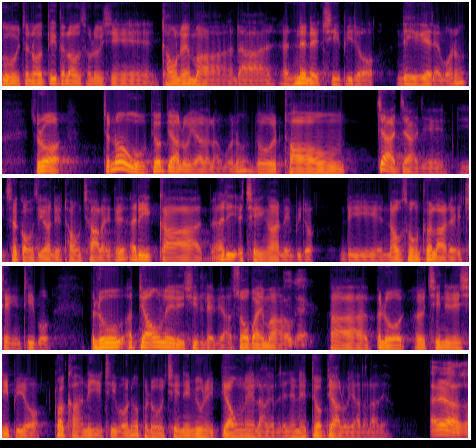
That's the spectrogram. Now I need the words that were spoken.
ကိုကျွန်တော်သိတယ်လို့ဆိုလို့ရှိရင်ထောင်ထဲမှာဒါနှစ်နဲ့ချီပြီးတော့နေခဲ့တယ်ပေါ့နော်ဆိုတော့ ကျွန်တော်ကိုပြောပြလို့ရတယ်လို့ပေါ့နော်ဟိုထောင်ကြကြချင်းဒီစက်ကောင်စီကနေထောင်ချလိုက်တယ်အဲ့ဒီကာအဲ့ဒီအချိန်ကနေပြီးတော့ဒီနောက်ဆုံးထွက်လာတဲ့အချိန်အထိပေါ့ဘလို့အပြောင်းအလဲတွေရှိတယ်လေဗျအစောပိုင်းမှာဟုတ်ကဲ့အာဘလို့အခြေအနေတွေရှိပြီးတော့ထွက်ခါနီးအထိပေါ့နော်ဘလို့အခြေအနေမျိုးတွေပြောင်းလဲလာခဲ့တယ်နည်းနည်းပြောပြလို့ရသလားဗျအဲ့ဒါက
